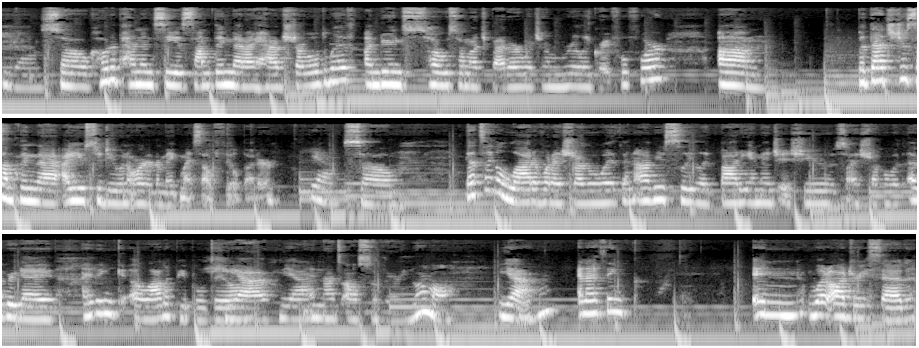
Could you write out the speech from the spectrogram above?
Yeah. So, codependency is something that I have struggled with. I'm doing so, so much better, which I'm really grateful for. Um, but that's just something that I used to do in order to make myself feel better. Yeah. So, that's like a lot of what I struggle with. And obviously, like body image issues, I struggle with every day. I think a lot of people do. Yeah. Yeah. And that's also very normal. Yeah. Mhm. And I think in what Audrey said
